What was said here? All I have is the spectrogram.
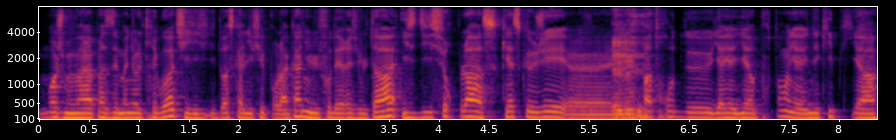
moi, je me mets à la place d'Emmanuel Trégoat. Il, doit se qualifier pour la canne. Il lui faut des résultats. Il se dit sur place, qu'est-ce que j'ai euh, Il pas trop de. Il y, a, pourtant, il y a une équipe qui a,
